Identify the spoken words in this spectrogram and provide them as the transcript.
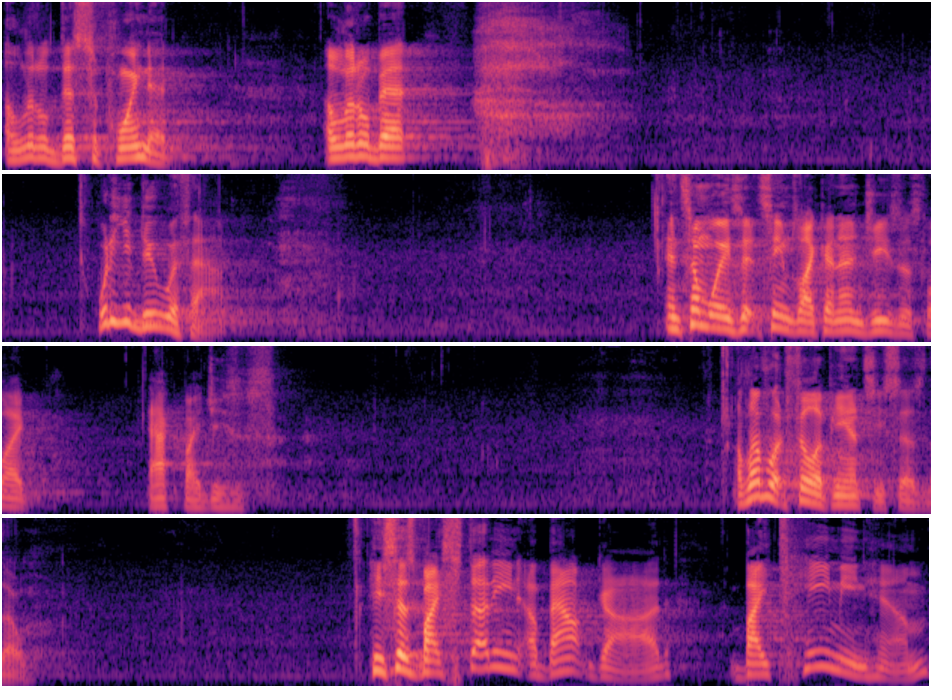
a little disappointed, a little bit. what do you do with that? In some ways, it seems like an un Jesus like act by Jesus. I love what Philip Yancey says, though. He says, by studying about God, by taming him,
